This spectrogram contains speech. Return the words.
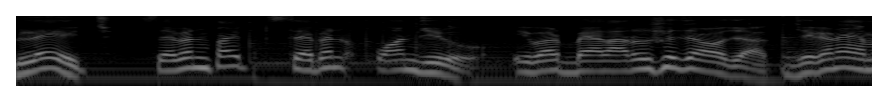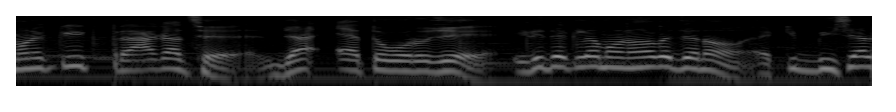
BelAZ seven five seven one zero এবার বেলারুসে যাওয়া যাক, যেখানে এমন একটি ট্রাক আছে যা এত বড় যে, এটি দেখলে মনে হবে যেন একটি বিশাল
